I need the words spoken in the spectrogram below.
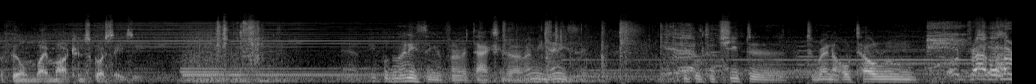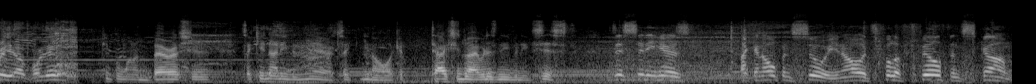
a film by Martin Scorsese. Yeah, people do anything in front of a taxi driver. I mean anything. People too cheap to, to rent a hotel room. Oh, driver, hurry up, will you? People want to embarrass you. It's like you're not even there. It's like, you know, like a taxi driver doesn't even exist. This city here is like an open sewer, you know? It's full of filth and scum.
